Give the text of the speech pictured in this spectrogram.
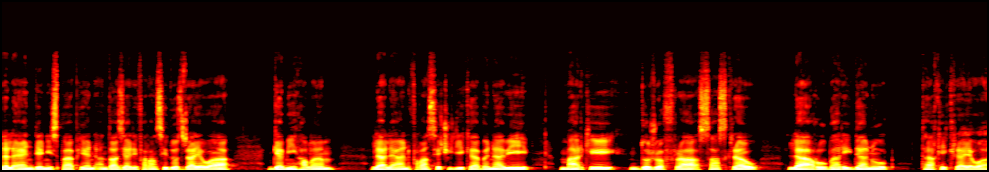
لەلایەن دێنیس پاپێن ئەندازیاری فەڕەنسی دۆزرایەوە، گەمی هەڵم لە لایەن فەڕەنسییەکی دیکە بە ناوی مارکی دۆژۆفرا سازکرا و لە ڕووباری دانوب تاقیکرایەوە.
